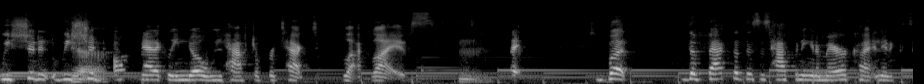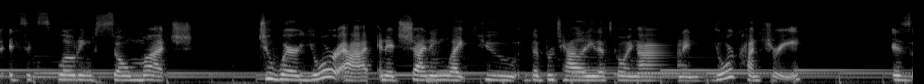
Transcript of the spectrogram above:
We shouldn't we yeah. should automatically know we have to protect black lives. Mm. But, but the fact that this is happening in America and it's, it's exploding so much to where you're at and it's shining light to the brutality that's going on in your country is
